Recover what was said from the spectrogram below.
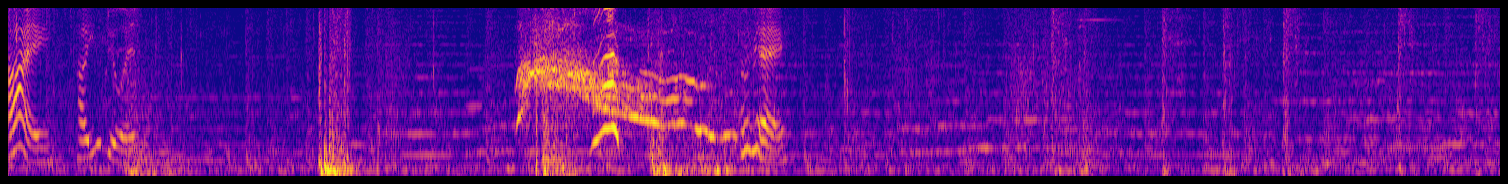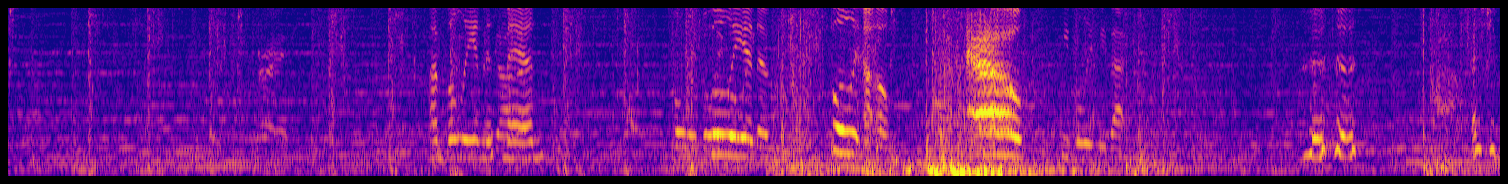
hi. How you doing? okay. Alright. I'm bullying this man. Bully, bully, Bullying bully. him. Bully. Uh oh. Ow! He bullied me back. I should be.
